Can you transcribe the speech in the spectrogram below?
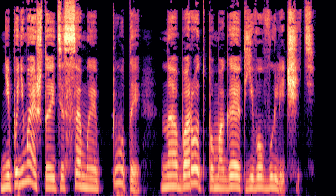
не понимая, что эти самые путы, наоборот, помогают его вылечить.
